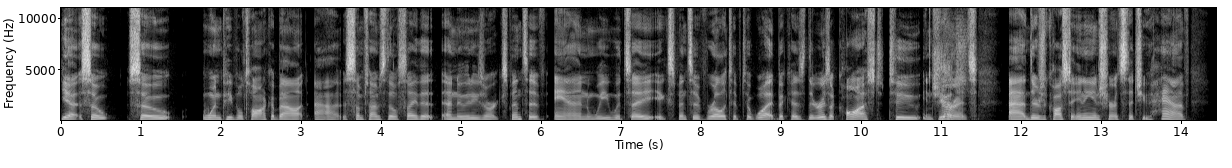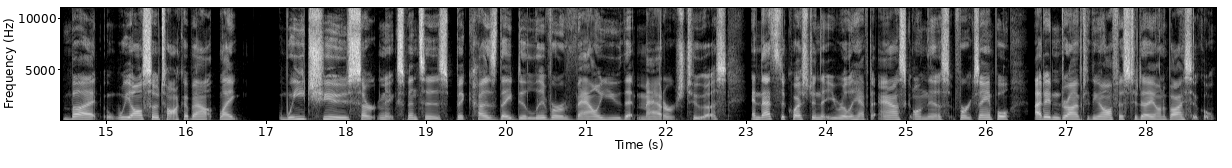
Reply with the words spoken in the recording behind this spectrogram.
Yeah. So so when people talk about, uh, sometimes they'll say that annuities are expensive, and we would say expensive relative to what? Because there is a cost to insurance. Yes. Uh, there's a cost to any insurance that you have, but we also talk about like we choose certain expenses because they deliver value that matters to us. And that's the question that you really have to ask on this. For example, I didn't drive to the office today on a bicycle.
